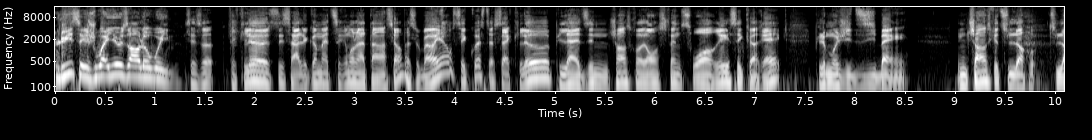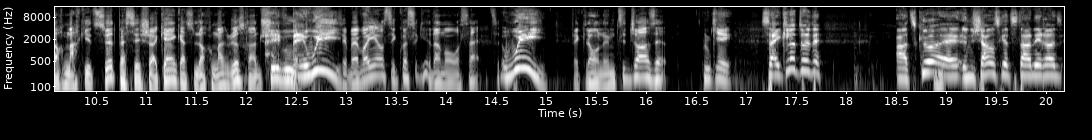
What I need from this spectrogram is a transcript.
Lui, c'est joyeuse Halloween. C'est ça. Fait que là, ça a comme attiré mon attention parce que, ben voyons, c'est quoi ce sac-là? Puis là, elle a dit, une chance qu'on se fait une soirée, c'est correct. Puis là, moi, j'ai dit, ben, une chance que tu l'as tu l'as remarqué tout de suite parce que c'est choquant quand tu le remarques juste rendu chez vous. Ben oui! C'est, ben voyons, c'est quoi ça qu'il y a dans mon sac? Oui! Fait que là, on a une petite jasette. OK. C'est que là, toi, en tout cas, euh, une chance que tu t'en es rendu.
